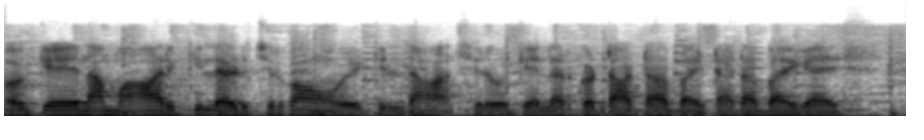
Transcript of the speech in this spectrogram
ஓகே நம்ம ஆறு கில் அடிச்சிருக்கோம் அவன் ஒரு கில் தான். சரி ஓகே எல்லாருக்கும் டாட்டா பாய் டாட்டா பாய் கைஸ்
